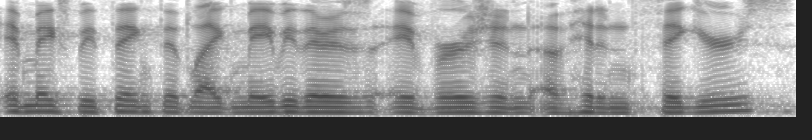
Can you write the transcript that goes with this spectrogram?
it makes me think that like maybe there's a version of Hidden Figures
